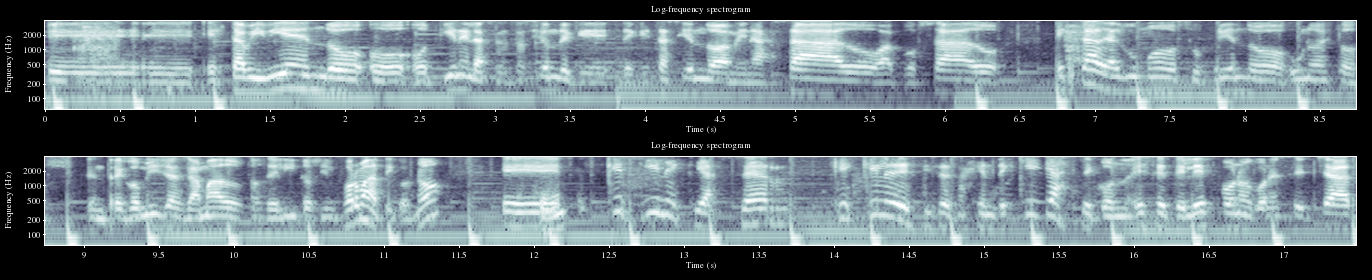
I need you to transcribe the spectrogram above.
eh, está viviendo o, tiene la sensación de que, está siendo amenazado o acosado, está de algún modo sufriendo uno de estos, entre comillas, llamados delitos informáticos, ¿no? Eh, ¿Qué tiene que hacer? ¿Qué, le decís a esa gente? ¿Qué hace con ese teléfono, con ese chat,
